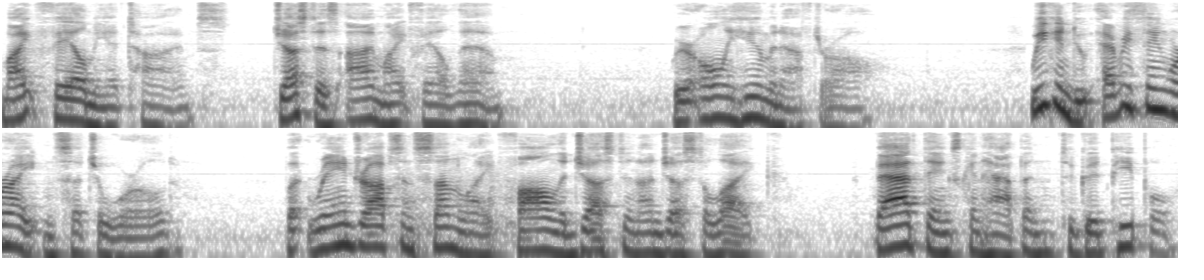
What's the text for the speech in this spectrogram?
might fail me at times, just as I might fail them. We're only human after all. We can do everything right in such a world, but raindrops and sunlight fall on the just and unjust alike. Bad things can happen to good people.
